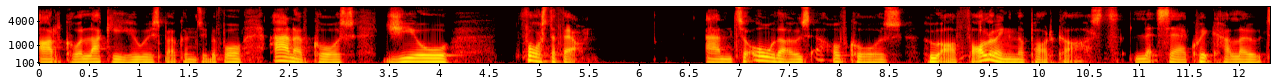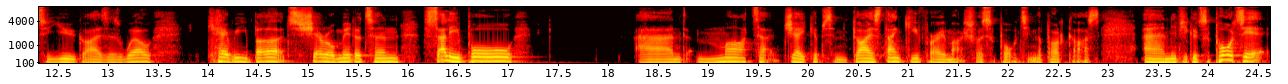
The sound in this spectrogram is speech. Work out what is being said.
Arkolaki, who we've spoken to before, and of course, Gio Forsterfeld. And to all those, of course, who are following the podcast, let's say a quick hello to you guys as well. Kerry Burt, Cheryl Middleton, Sally Ball, and Marta Jacobson. Guys, thank you very much for supporting the podcast. And if you could support it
